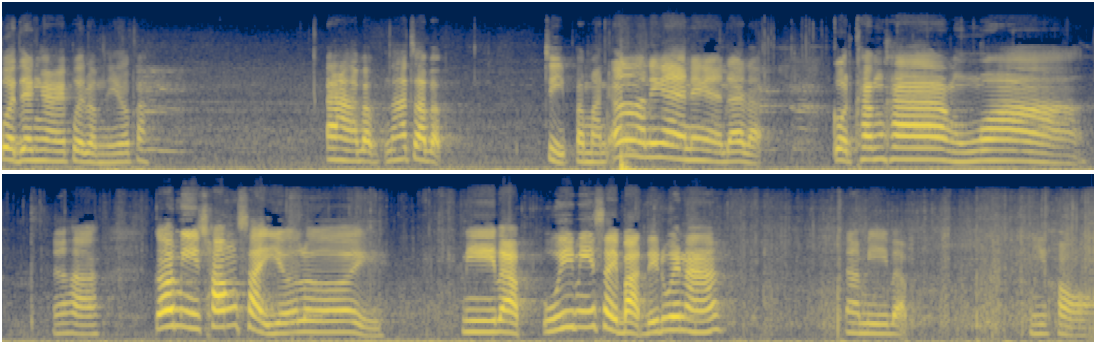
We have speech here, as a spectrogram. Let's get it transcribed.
เปิดยังไง เปิดแบบนี้หรือเปล่าอ่า แบบน่าจะแบบจีบประมาณ เออ นี่ไง นี่ไง ได้ละ กดข้างๆว่านะคะ ก็มีช่องใส่เยอะเลย มีแบบ อุ้ยมีใส่บัตรได้ด้วยนะอะมีแบบ มีของ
